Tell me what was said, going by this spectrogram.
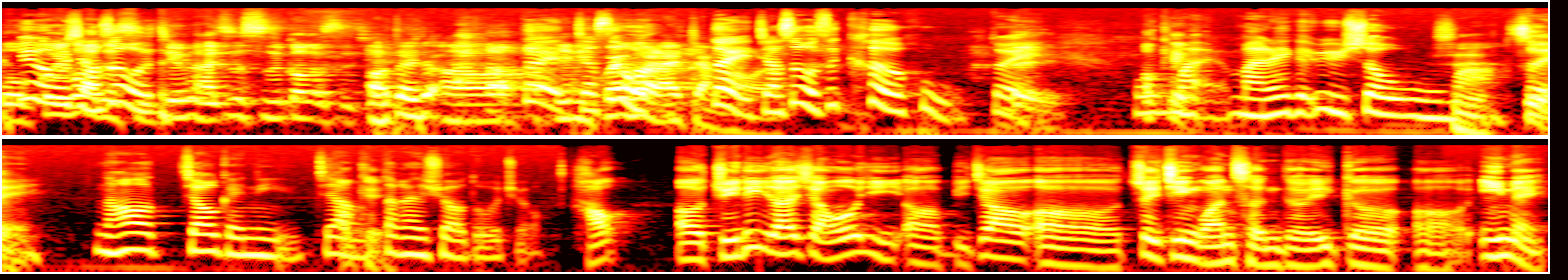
因为我想说我时间还是施工的时间？哦，对对啊，对，假设我来讲对，假设我是客户，对，我买买了一个预售屋嘛，对，然后交给你，这样大概需要多久？好，呃，举例来讲，我以呃比较呃最近完成的一个呃医美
